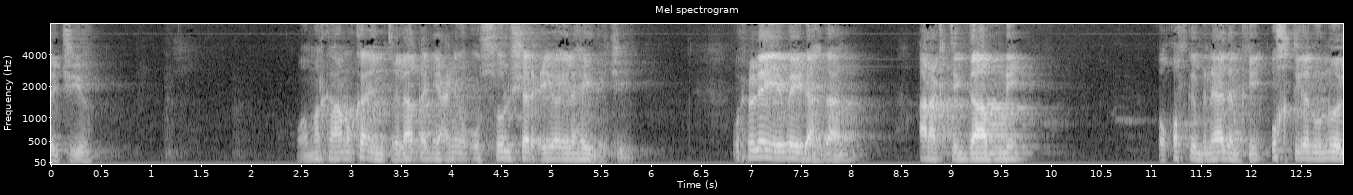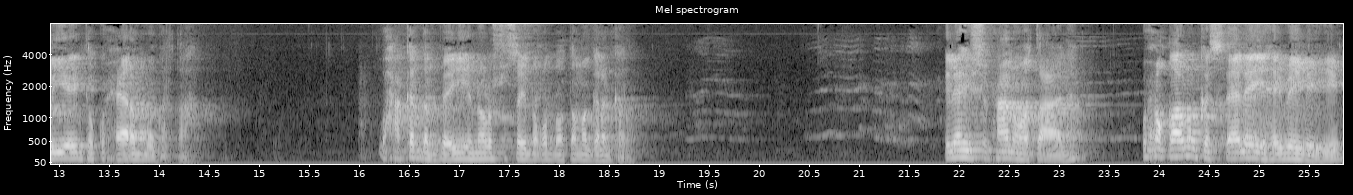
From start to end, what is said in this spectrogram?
dejiyo waa markaanu ka intilaaqan yacni usuul sharciga oo ilaahay dejiyey wuxuu leeyahay bay yidhaahdaan aragti gaabni oo qofka bini aadamkii wakhtigan uu nooliyay inta ku xeeran buu gartaa. Waxaa ka dambeeyay noloshu say noqon doonto ma garan karo. Ilaahay subxaanah wa tacaala wuxuu qaanuun kastaa leeyahay bay leeyihiin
